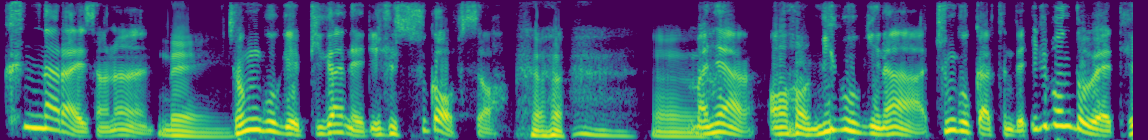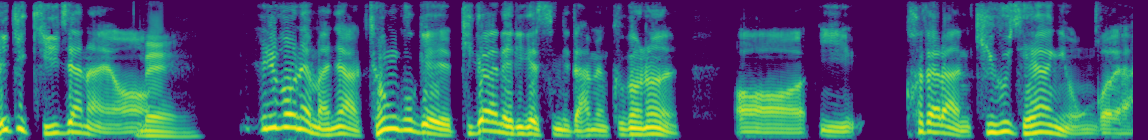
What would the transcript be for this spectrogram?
큰 나라에서는 네. 전국에 비가 내릴 수가 없어. 어, 만약 어, 미국이나 중국 같은데 일본도 왜 되게 길잖아요. 네. 일본에 만약 전국에 비가 내리겠습니다 하면 그거는 어, 이 커다란 기후 재앙이 온 거야.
